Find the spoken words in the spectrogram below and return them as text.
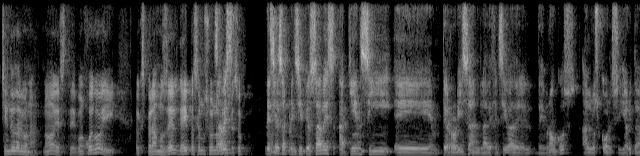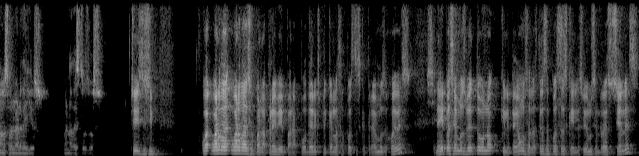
Sin duda alguna, ¿no? Este, buen juego y lo que esperamos de él. De ahí pasemos uno ¿Sabes? Decías al principio, ¿sabes a quién sí eh, terrorizan la defensiva de, de Broncos? A los Colts, y ahorita vamos a hablar de ellos. Bueno, de estos dos. Sí, sí, sí. Guarda, guarda eso para la previa para poder explicar las apuestas que traemos de jueves. De ahí pasemos, Beto, uno que le pegamos a las tres apuestas que le subimos en redes sociales.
